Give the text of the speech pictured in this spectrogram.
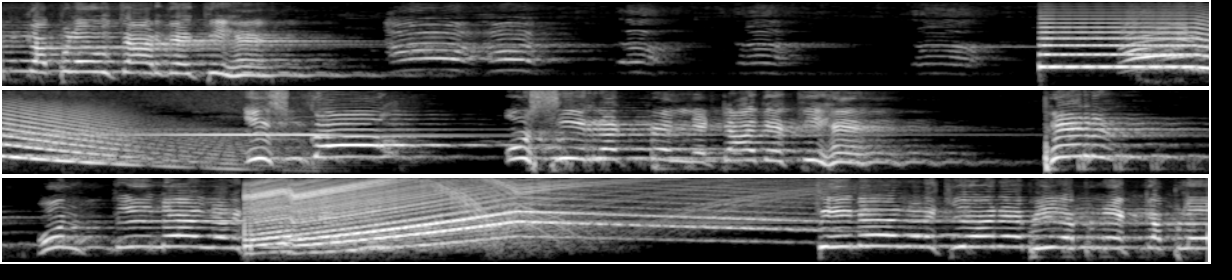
कपड़े उतार देती हैं। इसको उसी रथ पे लेटा देती हैं। फिर उन तीनों लड़की तीनों लड़कियों ने भी अपने कपड़े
